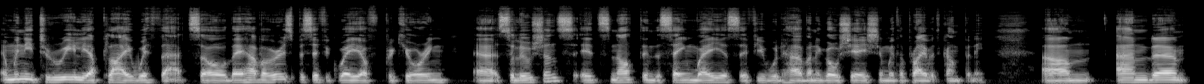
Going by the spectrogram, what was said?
and we need to really apply with that. So they have a very specific way of procuring uh, solutions. It's not in the same way as if you would have a negotiation with a private company. Um, and um,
